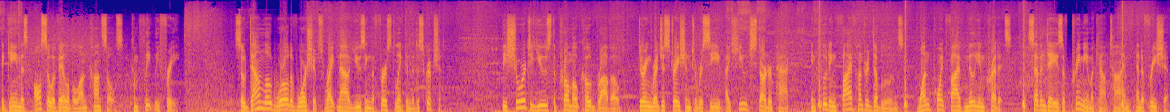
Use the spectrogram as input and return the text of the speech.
The game is also available on consoles, completely free. So download World of Warships right now using the first link in the description. Be sure to use the promo code BRAVO during registration to receive a huge starter pack, including 500 doubloons, 1.5 million credits, 7 days of premium account time, and a free ship.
